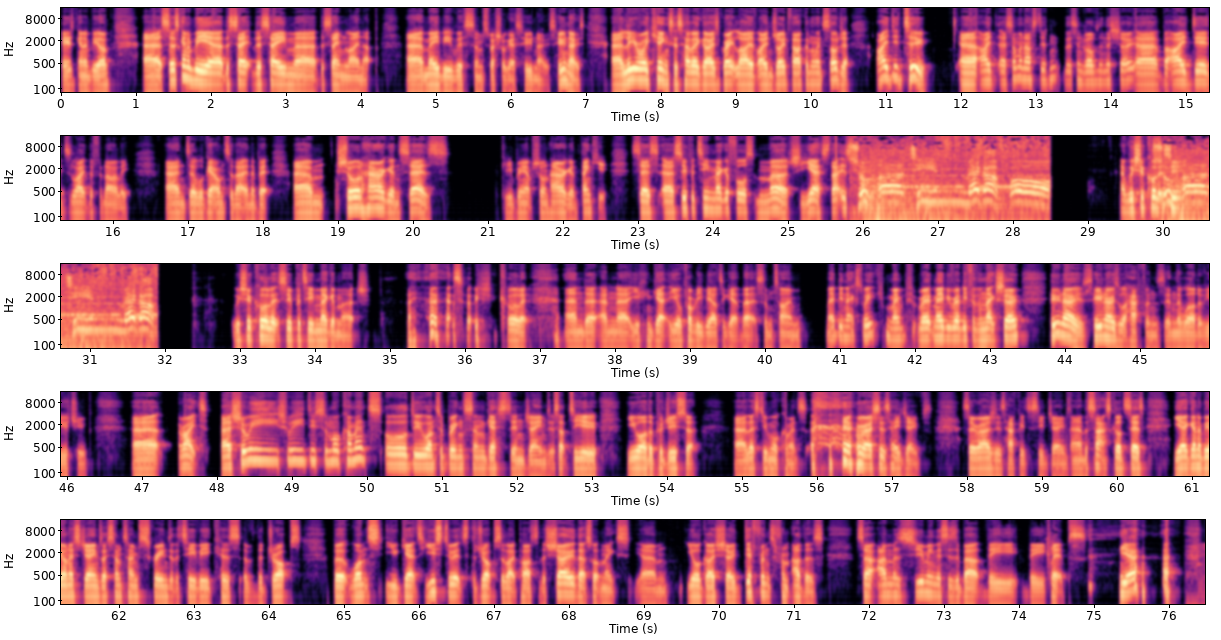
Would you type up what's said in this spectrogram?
is going to be on. Uh, so it's going to be uh, the same, the same, uh, the same lineup. Uh, maybe with some special guests. Who knows? Who knows? Uh, Leroy King says, "Hello guys, great live. I enjoyed Falcon the Winter Soldier. I did too. Uh, I uh, someone else didn't that's involved in this show, uh, but I did like the finale, and uh, we'll get onto that in a bit. Um, Sean Harrigan says." Can you bring up Sean Harrigan? Thank you. Says uh, Super Team Megaforce merch. Yes, that is Super Team Megaforce. and we should call it Su- Super Team Mega. We should call it Super Team Mega Merch. That's what we should call it. And uh, and uh, you can get you'll probably be able to get that sometime maybe next week, maybe maybe ready for the next show. Who knows? Who knows what happens in the world of YouTube? Uh, right. Uh, shall we shall we do some more comments or do you want to bring some guests in, James? It's up to you. You are the producer. Uh, let's do more comments. Raj says, "Hey James." So Raj is happy to see James. And the Sax God says, "Yeah, going to be honest, James. I sometimes screamed at the TV because of the drops, but once you get used to it, the drops are like part of the show. That's what makes um, your guys' show different from others." So I'm assuming this is about the the clips. yeah,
